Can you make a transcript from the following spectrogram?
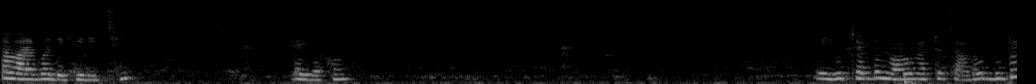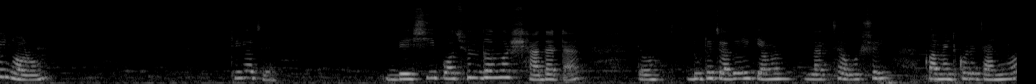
তাও আরেকবার দেখিয়ে দিচ্ছি। এই দেখো। এই হচ্ছে একদম নরম একটা চাদর, দুটোই নরম। ঠিক আছে? বেশি পছন্দ আমার সাদাটা। তো দুটো চাদরই কেমন লাগছে অবশ্যই কমেন্ট করে জানিও।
